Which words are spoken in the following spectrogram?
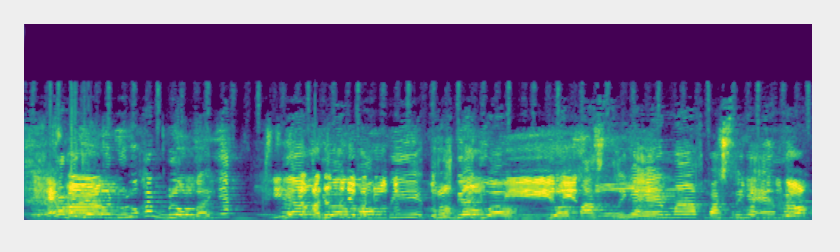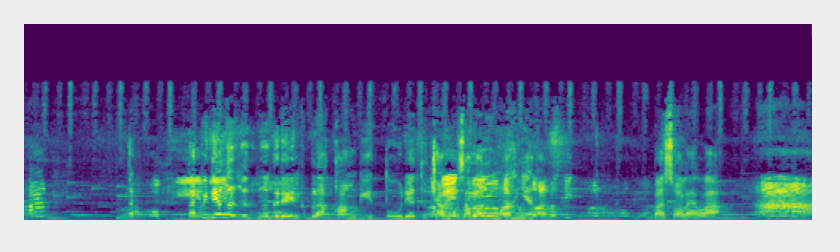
Ya, Karena zaman dulu kan belum banyak Iya, yang ada tuh zaman dulu tuh Terus dia jual kopi, jual pastrinya enak, pastrinya Cuma enak. doang kan? Tep- Kopi, Tapi dia nge- ngegedein ke belakang gitu. Dia tuh campur yang sama rumahnya kan. Bakso lela. Nah,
